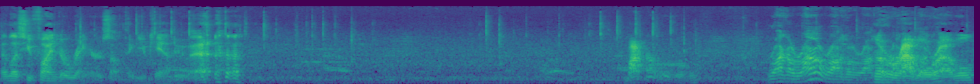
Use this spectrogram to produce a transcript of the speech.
Unless you find a ring or something, you can do that. Roggle, roggle, roggle, roggle. rabble, rabble.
